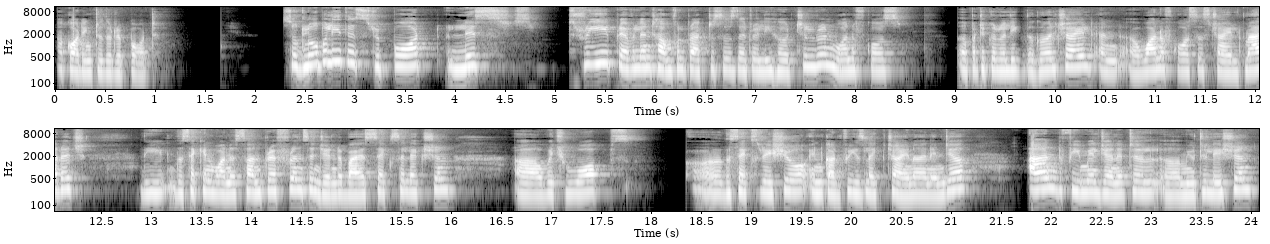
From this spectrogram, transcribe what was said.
according to the report. So, globally, this report lists three prevalent harmful practices that really hurt children. One, of course, uh, particularly the girl child, and uh, one, of course, is child marriage. The, the second one is son preference and gender bias sex selection, uh, which warps uh, the sex ratio in countries like China and India, and female genital uh, mutilation,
